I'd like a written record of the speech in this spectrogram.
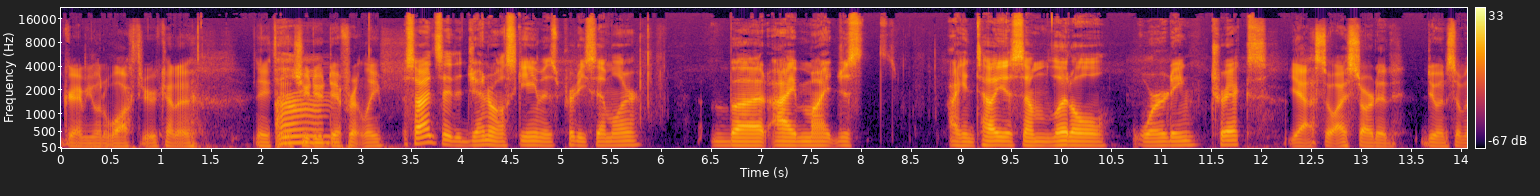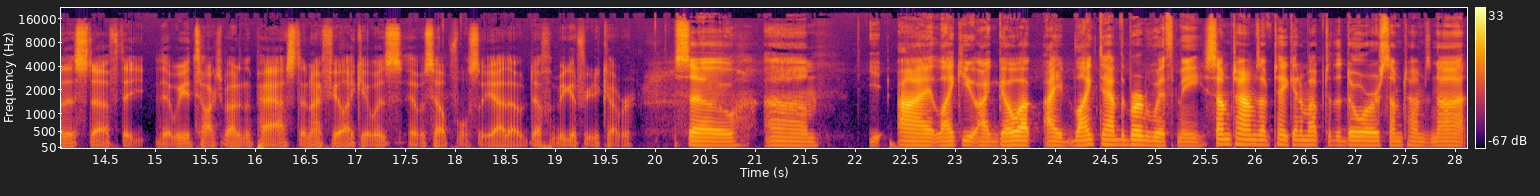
Graham, you want to walk through kind of anything that you do Um, differently? So I'd say the general scheme is pretty similar, but I might just I can tell you some little wording tricks. Yeah, so I started doing some of this stuff that that we had talked about in the past, and I feel like it was it was helpful. So yeah, that would definitely be good for you to cover. So, um, I like you. I go up. I like to have the bird with me. Sometimes I've taken him up to the door. Sometimes not.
